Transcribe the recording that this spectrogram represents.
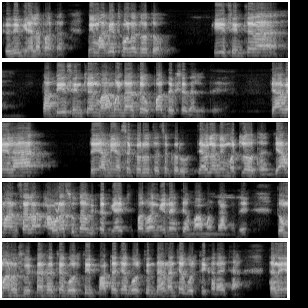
क्रेडिट घ्यायला पाहतात. मी मागेच म्हणत होतो की सिंचना तापी सिंचन महामंडळाचे उपाध्यक्ष झाले ते त्यावेळेला ते आम्ही असं करू तसं करू. त्यावेळेला मी म्हटलं होतं ज्या माणसाला फावडा सुद्धा विकत घ्यायची परवानगी नाही त्या महामंडळामध्ये तो माणूस विकासाच्या गोष्टी पाटाच्या गोष्टी धरणाच्या गोष्टी करायच्या त्याने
